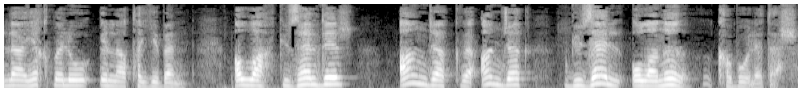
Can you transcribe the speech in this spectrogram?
la yakbelu illa tayyiben Allah güzeldir ancak ve ancak güzel olanı kabul eder.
